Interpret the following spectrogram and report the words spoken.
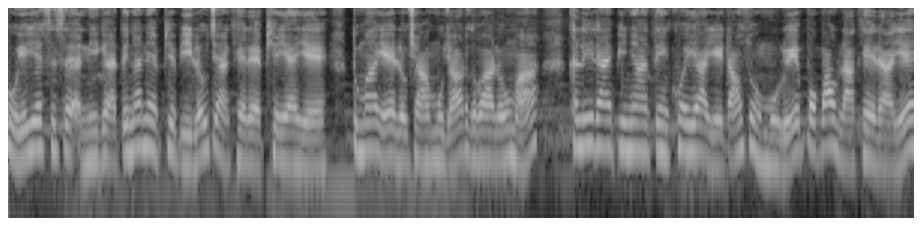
ကိုရရဆက်ဆက်အနီးကတင်နတ်နဲ့ပြစ်ပြီးလှုပ်ကြံခဲ့တဲ့ဖြစ်ရရဲ့သူမရဲ့လှုပ်ရှားမှုကြောင့်တစ်ကမ္ဘာလုံးမှာကလေးတိုင်းပညာသင်ခွင့်ရရဲ့တောင်းဆိုမှုတွေပေါ်ပေါက်လာခဲ့တာရဲ့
